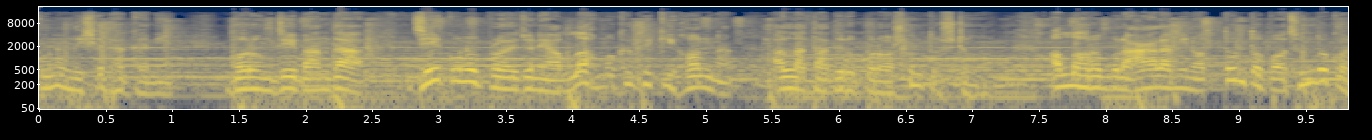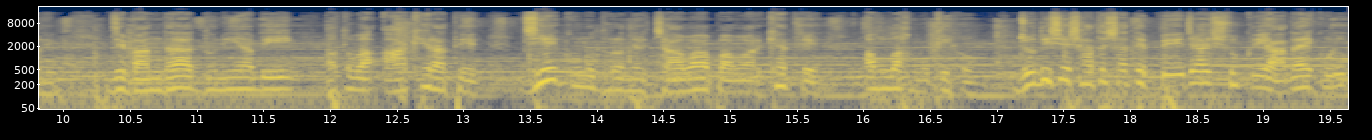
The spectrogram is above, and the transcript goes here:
কোনো নিষেধাজ্ঞা নেই। বরং যে বান্দা যে কোনো প্রয়োজনে আল্লাহ মুখাফেকি হন না, আল্লাহ তাদের উপর অসন্তুষ্ট হন। আল্লাহ রব্বুল আলামিন অত্যন্ত পছন্দ করেন যে বান্ধা দুনিয়াবি অথবা আখেরাতের যে কোনো ধরনের চাওয়া পাওয়ার ক্ষেত্রে আল্লাহ মুখী হোক। যদি সে সাথে সাথে পেয়ে যায়, শুক্রিয়া আদায় করুক।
